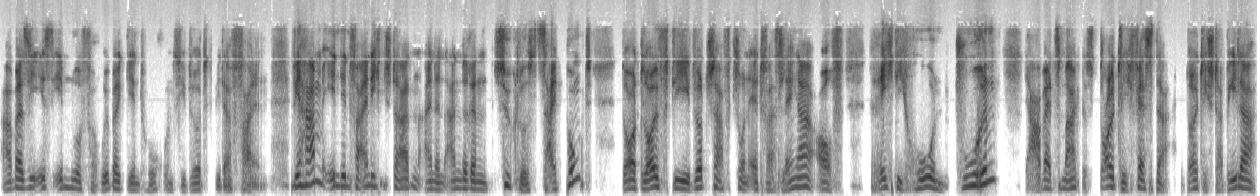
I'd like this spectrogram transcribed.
aber sie ist eben nur vorübergehend hoch und sie wird wieder fallen. Wir haben in den Vereinigten Staaten einen anderen Zykluszeitpunkt. Dort läuft die Wirtschaft schon etwas länger auf richtig hohen Touren. Der Arbeitsmarkt ist deutlich fester, deutlich stabiler,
